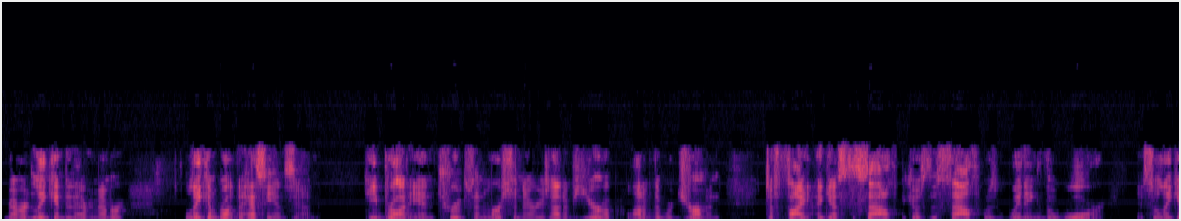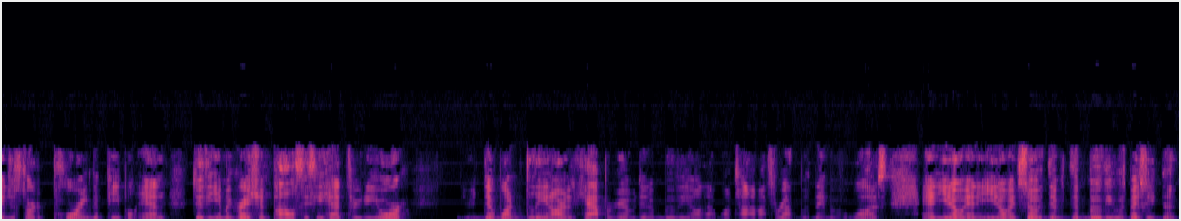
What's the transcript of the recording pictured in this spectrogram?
Remember, Lincoln did that, remember? Lincoln brought the Hessians in. He brought in troops and mercenaries out of Europe, a lot of them were German, to fight against the South because the South was winning the war. And so Lincoln just started pouring the people in through the immigration policies he had through New York. That one Leonardo DiCaprio did a movie on that one time. I forgot what the name of it was. And you know, and you know, and so the the movie was basically the,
